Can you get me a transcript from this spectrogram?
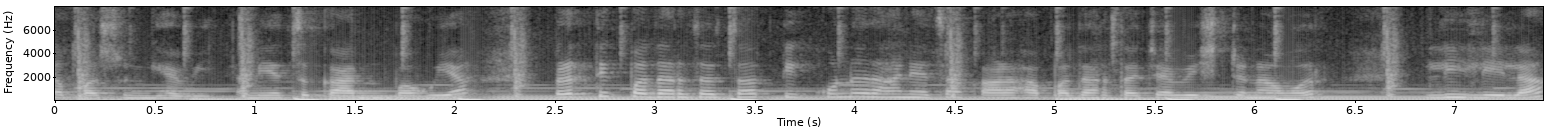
तपासून घ्यावी. आणि याचं कारण पाहूया. प्रत्येक पदार्थाचा टिकून राहण्याचा काळ हा पदार्थाच्या वेष्टनावर लिहिलेला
